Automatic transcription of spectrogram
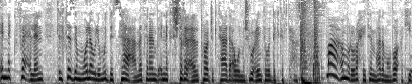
إنك فعلا تلتزم ولو لمدة ساعة مثلا بإنك تشتغل على ال project هذا أو المشروع اللي أنت ودك تفتحه. ما عمره راح يتم هذا موضوع أكيد.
